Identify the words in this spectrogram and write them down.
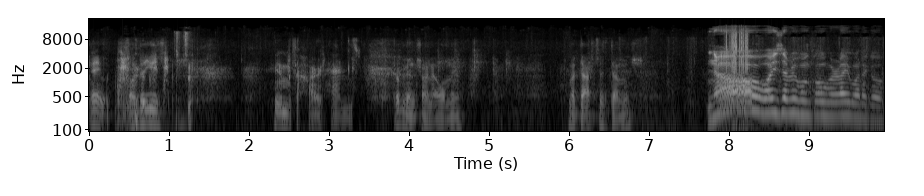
you? Hey, what they use? Hit him with the hard hands. Probably gonna try and ult me. My dash does damage. No! Why does everyone go where I want to go?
